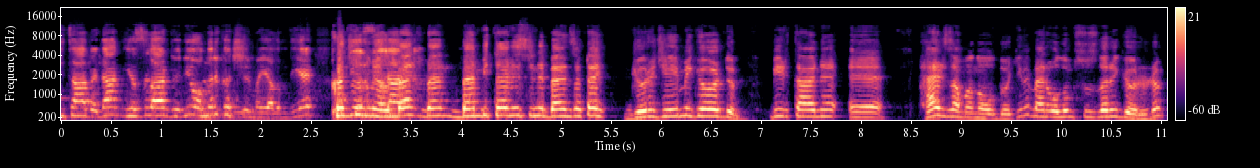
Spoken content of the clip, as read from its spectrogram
hitap eden yazılar dönüyor. Onları kaçırmayalım diye. Kaçırmayalım. Ben ben ben bir tanesini ben zaten göreceğimi gördüm. Bir tane e, her zaman olduğu gibi ben olumsuzları görürüm.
